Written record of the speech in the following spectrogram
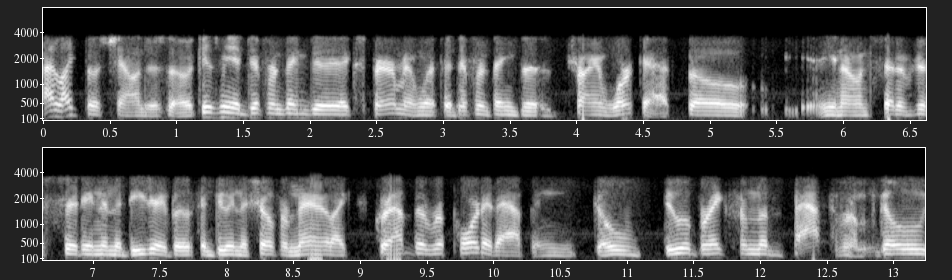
I like those challenges though. It gives me a different thing to experiment with, a different thing to try and work at. So, you know, instead of just sitting in the DJ booth and doing the show from there, like grab the Report-IT app and go do a break from the bathroom. Go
